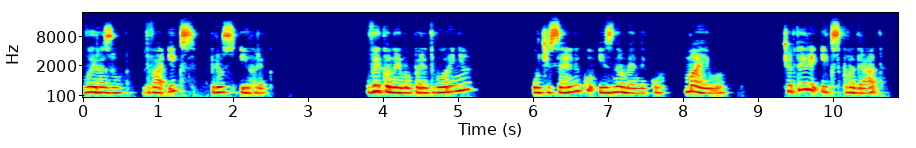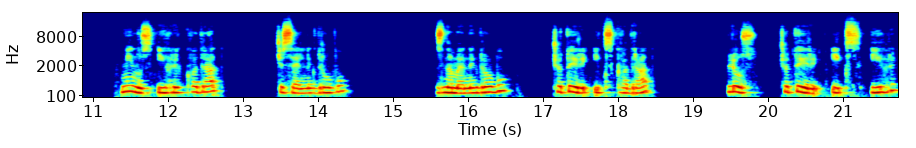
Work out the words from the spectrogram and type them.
виразу 2х плюс y. Виконуємо перетворення у чисельнику і знаменнику. Маємо 4х квадрат мінус y квадрат, чисельник дробу, знаменник дробу 4х квадрат плюс 4xy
